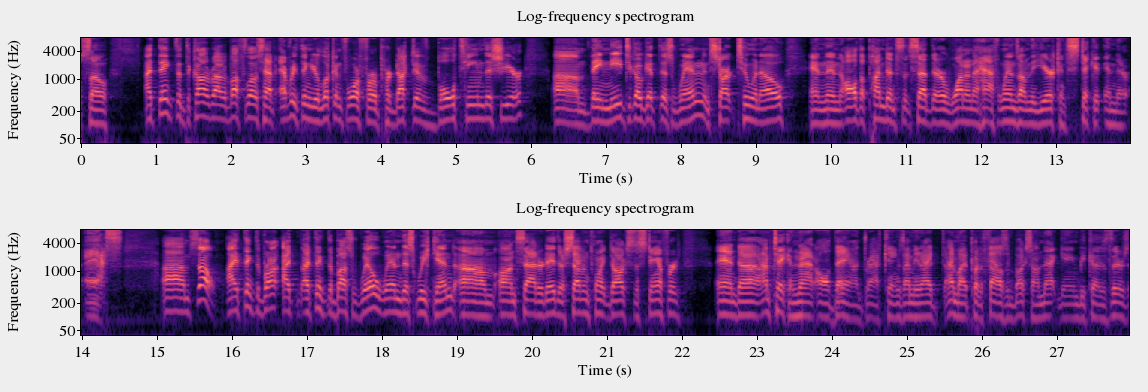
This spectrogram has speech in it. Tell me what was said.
So I think that the Colorado Buffaloes have everything you're looking for for a productive bowl team this year. Um, they need to go get this win and start 2 and 0. And then all the pundits that said they're one and a half wins on the year can stick it in their ass. Um, so I think the Bron- I, I, think the Buffs will win this weekend um, on Saturday. They're seven point dogs to Stanford, and uh, I'm taking that all day on DraftKings. I mean, I I might put a thousand bucks on that game because there's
